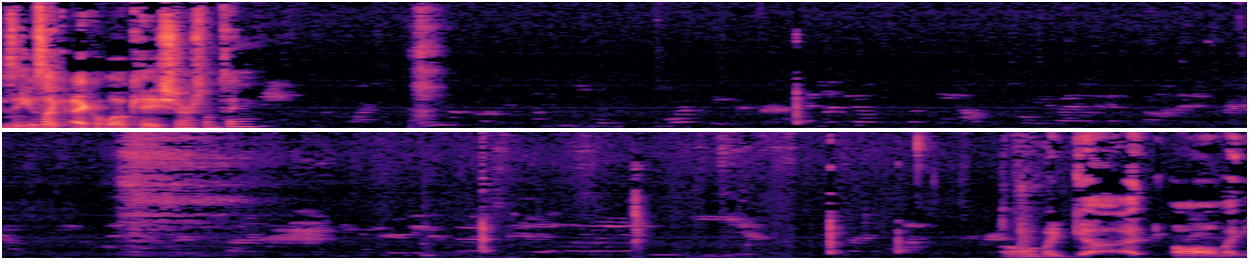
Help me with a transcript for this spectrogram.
Does it use like echolocation or something? Oh my god. Oh my god.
